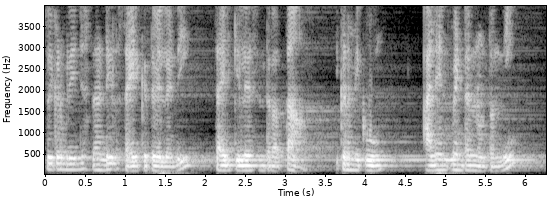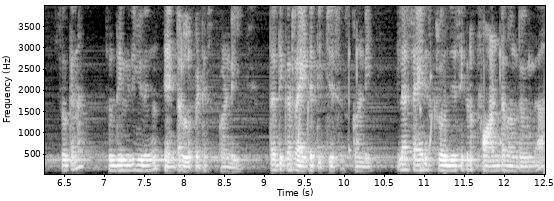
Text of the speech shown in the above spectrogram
సో ఇక్కడ మీరు ఏం చేస్తారంటే ఇలా సైడ్కి అయితే వెళ్ళండి. సైడ్కి వెళ్ళేసిన తర్వాత ఇక్కడ మీకు అలైన్మెంట్ అని ఉంటుంది. సో ఓకేనా సో దీన్ని ఈ విధంగా సెంటర్లో పెట్టేసుకోండి. తర్వాత ఇక్కడ రైట్ అయితే ఇచ్చేసేసుకోండి. ఇలా సైడ్ స్క్రోల్ చేసి ఇక్కడ ఫాంట్ అని ఉంటుంది కదా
